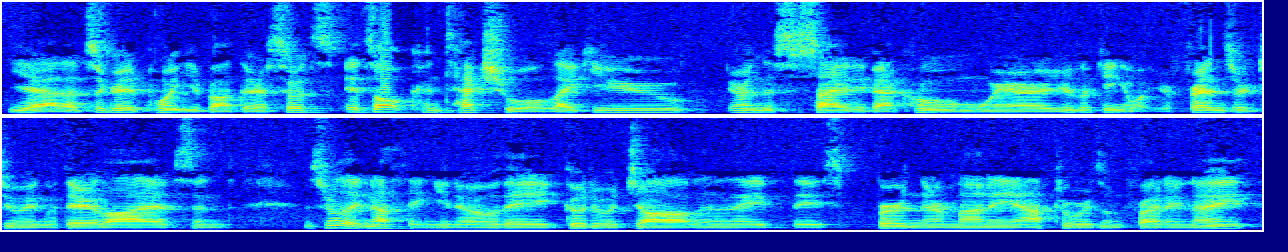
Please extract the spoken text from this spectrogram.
Yeah, that's a great point you brought there. So it's it's all contextual. Like you are in the society back home where you're looking at what your friends are doing with their lives, and it's really nothing. You know, they go to a job and they they burn their money afterwards on Friday night,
